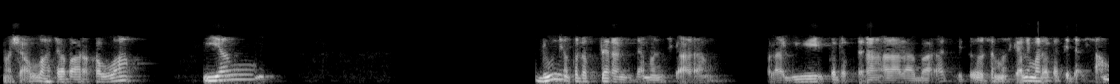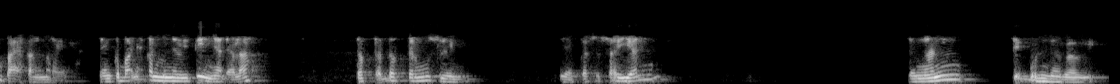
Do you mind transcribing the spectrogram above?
masya Allah, tabarakallah, yang dunia kedokteran zaman sekarang, apalagi kedokteran ala-ala barat, itu sama sekali mereka tidak sampai akal mereka. Yang kebanyakan menelitinya adalah dokter-dokter muslim. Ya, kesesuaian dengan tibun nabawi.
